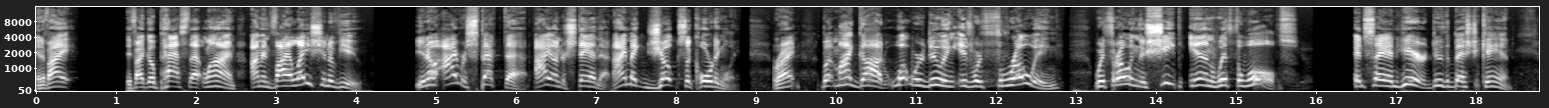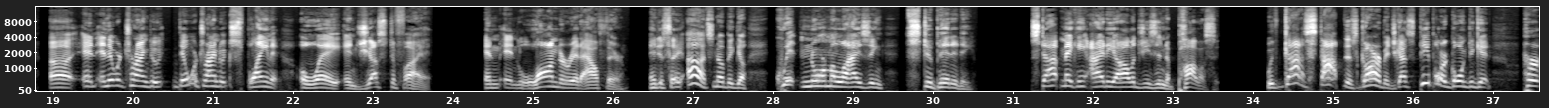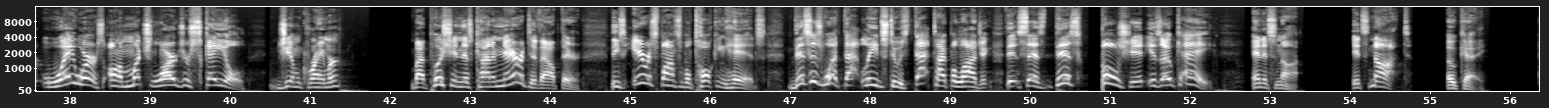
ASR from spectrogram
And if I if I go past that line, I'm in violation of you. You know, I respect that. I understand that. I make jokes accordingly, right? But my God, what we're doing is we're throwing we're throwing the sheep in with the wolves and saying, "Here, do the best you can." Uh, and and then we're trying to then we're trying to explain it away and justify it and and launder it out there and just say, oh, it's no big deal. Quit normalizing stupidity. Stop making ideologies into policy. We've got to stop this garbage, guys. People are going to get hurt way worse on a much larger scale, Jim Cramer, by pushing this kind of narrative out there. These irresponsible talking heads. This is what that leads to is that type of logic that says this bullshit is okay. And it's not. It's not okay.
